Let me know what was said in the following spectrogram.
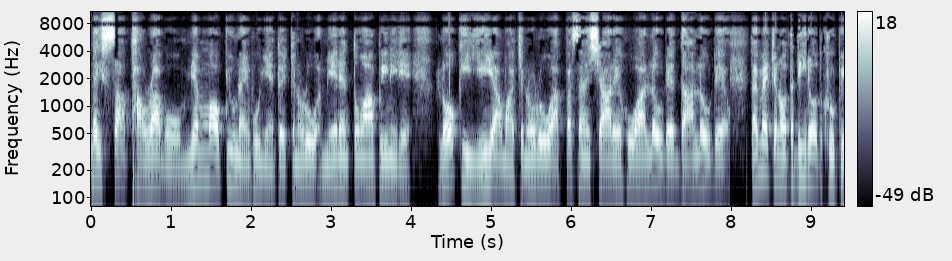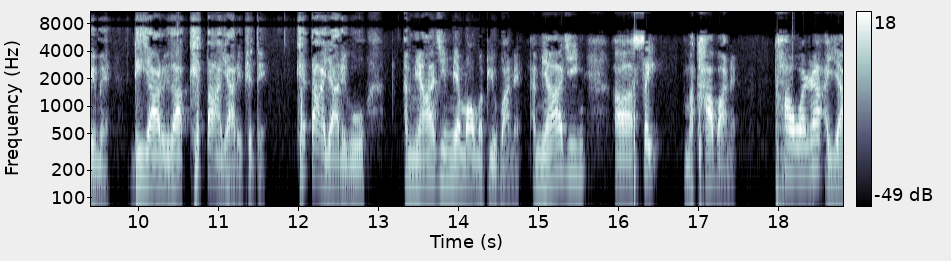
နှိပ်စထာဝရကိုမျက်မှောက်ပြုနိုင်ဖို့ရန်အတွက်ကျွန်တော်တို့အမြဲတမ်းတွန်းအားပေးနေတယ်လောကီရေးရာမှာကျွန်တော်တို့ကပတ်စံရှာတယ်ဟိုဟာလှုပ်တယ်ဒါလှုပ်တယ်ဒါပေမဲ့ကျွန်တော်တတိတော်တစ်ခုပေးမယ်ဒီຢာတွေကခက်တຢာတွေဖြစ်တယ် ခက်တຢာတွေကိုအများကြီးမျက်မှောက်မပြုပါနဲ့အများကြီးအာစိတ်မထားပါနဲ့ထာဝရအရာ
